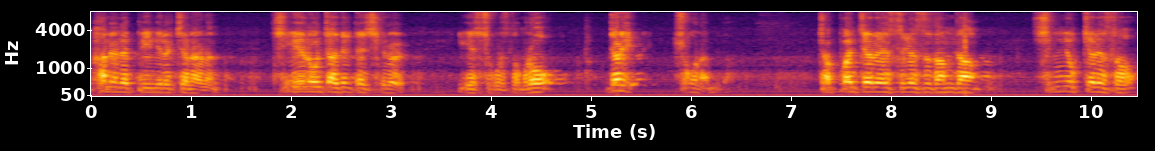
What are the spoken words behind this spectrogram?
하늘의 비밀을 전하는 지혜로운 자들이 되시기를 예수 그리스도로 간절히 축원합니다. 첫 번째로 에스겔서 3장 16절에서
